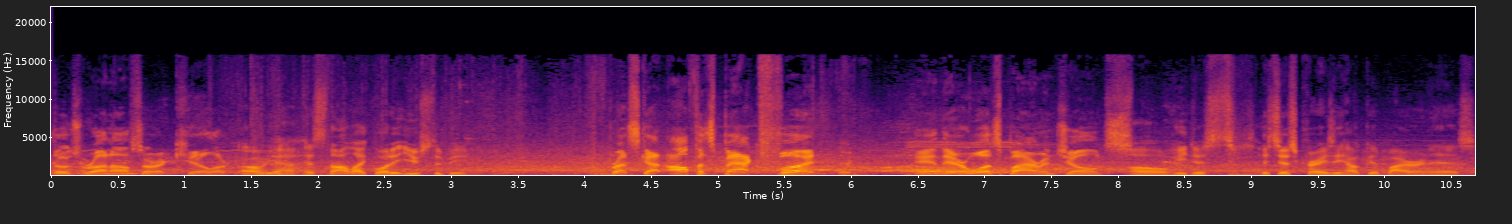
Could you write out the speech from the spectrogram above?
Those runoffs are a killer. Oh yeah, it's not like what it used to be. Prescott off his back foot, and there was Byron Jones. Oh, he just, it's just crazy how good Byron is,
